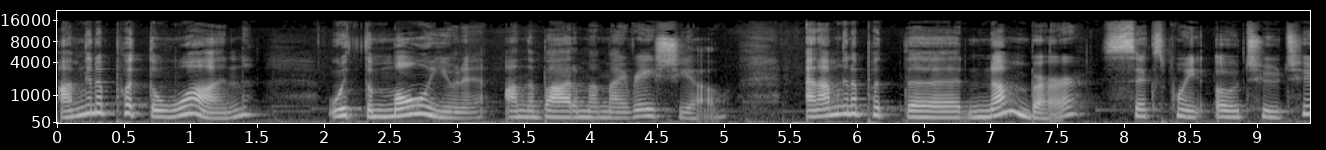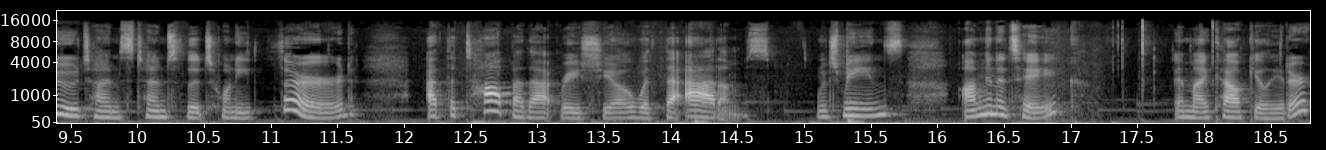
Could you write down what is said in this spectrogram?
I'm going to put the 1 with the mole unit on the bottom of my ratio. And I'm going to put the number 6.022 times 10 to the 23rd at the top of that ratio with the atoms, which means I'm going to take in my calculator,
